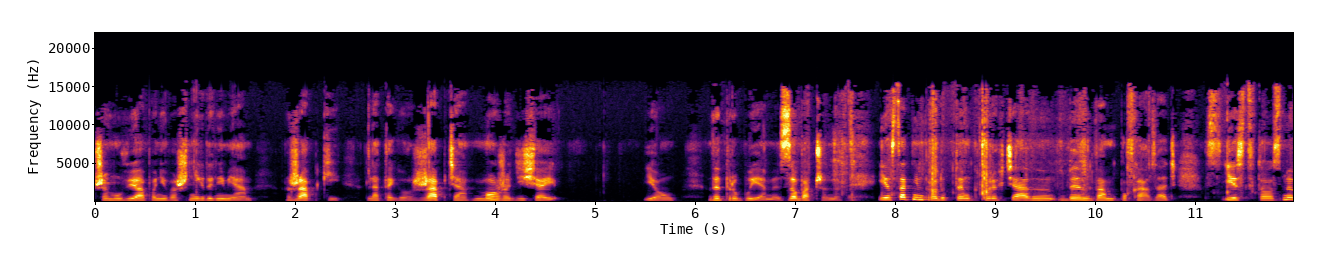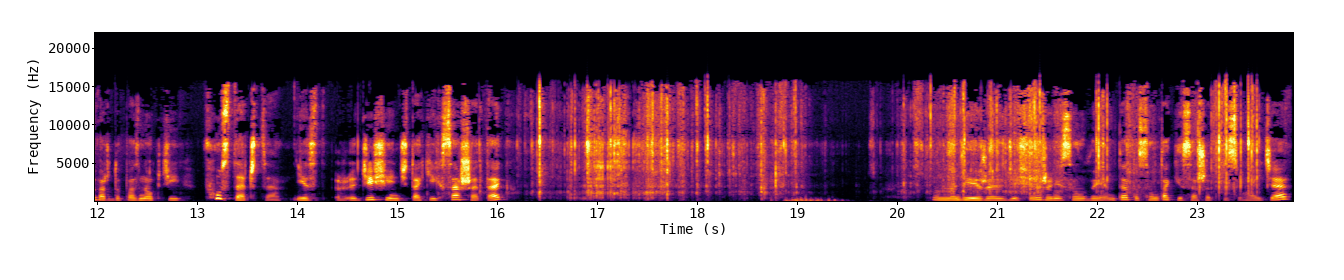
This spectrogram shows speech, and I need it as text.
przemówiła, ponieważ nigdy nie miałam żabki, dlatego żabcia może dzisiaj ją wypróbujemy, zobaczymy. I ostatnim produktem, który chciałabym Wam pokazać, jest to zmywacz do paznokci w chusteczce. Jest 10 takich saszetek. Mam nadzieję, że jest 10, że nie są wyjęte. To są takie saszetki, słuchajcie.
